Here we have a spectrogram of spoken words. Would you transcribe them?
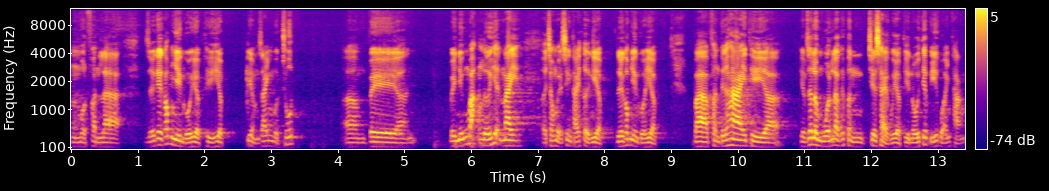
một phần là dưới cái góc nhìn của hiệp thì hiệp điểm danh một chút ờ, về ờ, về những mạng lưới hiện nay ở trong hệ sinh thái khởi nghiệp dưới góc nhìn của hiệp. Và phần thứ hai thì ờ, hiệp rất là muốn là cái phần chia sẻ của hiệp thì nối tiếp ý của anh thắng.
